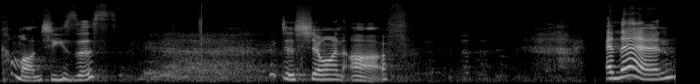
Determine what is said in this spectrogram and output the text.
come on, Jesus. You're just showing off. And then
